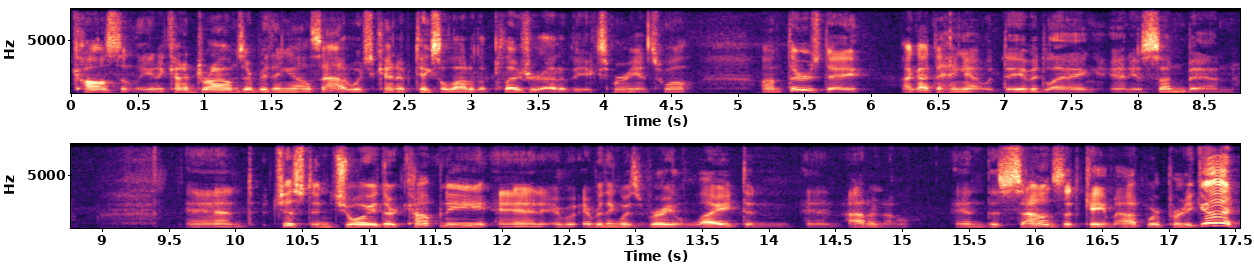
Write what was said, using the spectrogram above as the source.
constantly, and it kind of drowns everything else out, which kind of takes a lot of the pleasure out of the experience. Well, on Thursday, I got to hang out with David Lang and his son Ben and just enjoy their company and ev- everything was very light and, and I don't know. And the sounds that came out were pretty good.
